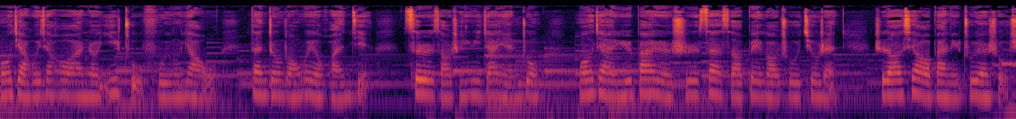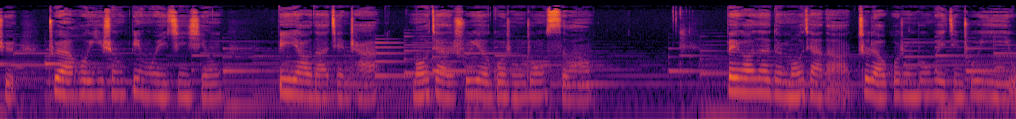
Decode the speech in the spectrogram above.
某甲回家后按照医嘱服用药物，但症状未有缓解。次日早晨愈加严重，某甲于八月十日再次到被告处就诊，直到下午办理住院手续。住院后医生并未进行必要的检查，某甲的输液过程中死亡。被告在对某甲的治疗过程中未尽注意义务，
